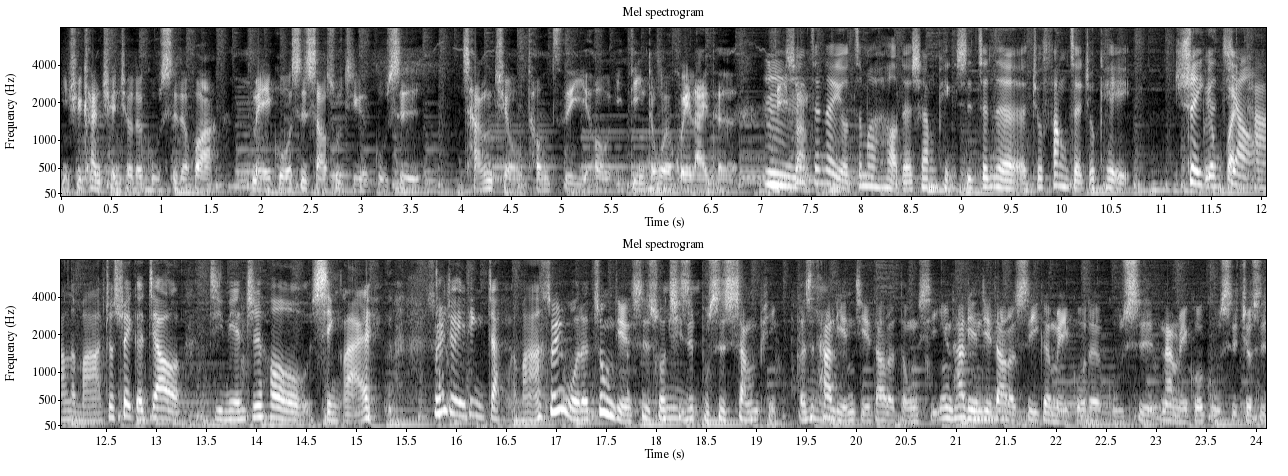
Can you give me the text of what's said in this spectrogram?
你去看全球的股市。的话，美国是少数几个股市长久投资以后一定都会回来的地方。嗯，真的有这么好的商品，是真的就放着就可以睡个觉它了吗？就睡个觉，几年之后醒来。所以就一定涨了吗？所以我的重点是说，其实不是商品，嗯、而是它连接到的东西，因为它连接到的是一个美国的股市。嗯、那美国股市就是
